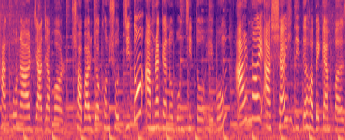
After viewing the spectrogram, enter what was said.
থাকব না আর যাযাবর। সবার যখন সজ্জিত, আমরা কেন বঞ্চিত? এবং, আর নয় আশ্বাস দিতে হবে ক্যাম্পাস।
